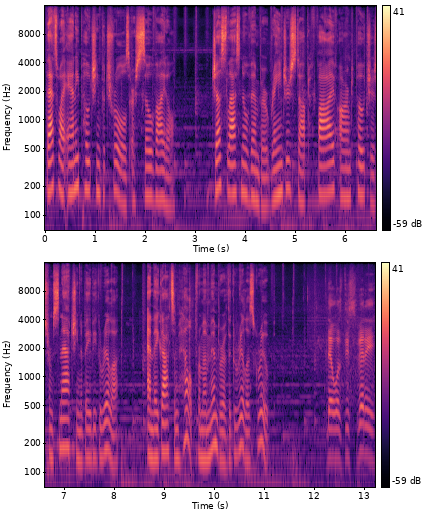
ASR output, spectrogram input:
That's why anti poaching patrols are so vital. Just last November, rangers stopped five armed poachers from snatching a baby gorilla, and they got some help from a member of the gorilla's group. There was this very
